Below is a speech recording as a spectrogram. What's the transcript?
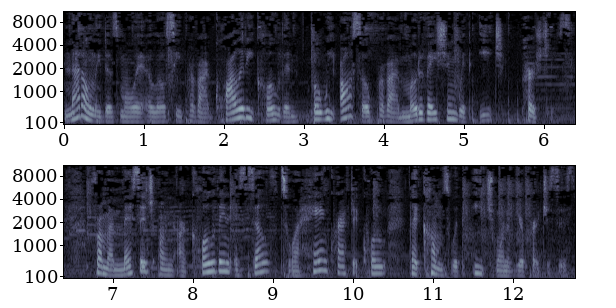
Not only does Moett LLC provide quality clothing, but we also provide motivation with each purchase. From a message on our clothing itself to a handcrafted quote that comes with each one of your purchases.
